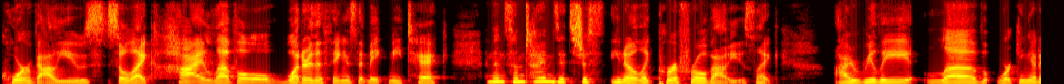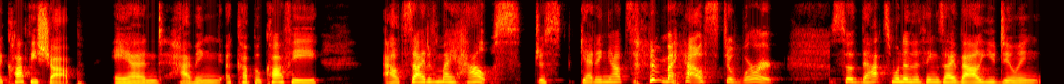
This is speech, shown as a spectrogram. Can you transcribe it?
core values. So like high level, what are the things that make me tick? And then sometimes it's just, you know, like peripheral values. Like I really love working at a coffee shop and having a cup of coffee outside of my house, just getting outside of my house to work. So that's one of the things I value doing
